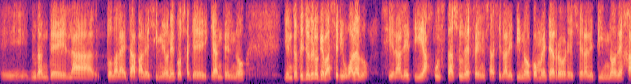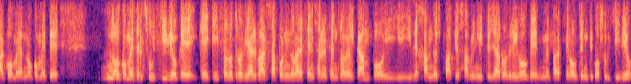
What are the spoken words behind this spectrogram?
eh, durante la, toda la etapa de Simeone, cosa que, que antes no. Y entonces yo creo que va a ser igualado. Si el Atleti ajusta su defensa, si el Atleti no comete errores, si el Atleti no deja comer, no comete no comete el suicidio que, que, que hizo el otro día el Barça poniendo la defensa en el centro del campo y, y dejando espacios a Vinicius y a Rodrigo, que me pareció un auténtico suicidio,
